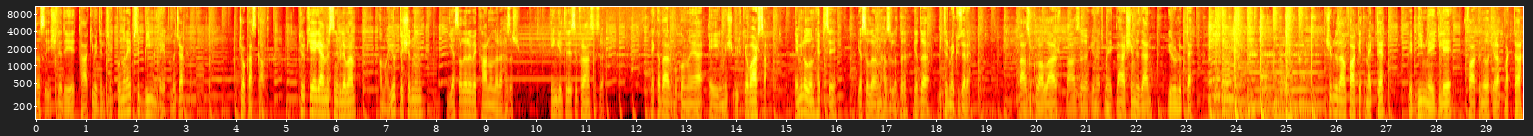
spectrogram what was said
nasıl işlediği takip edilecek. Bunların hepsi BIM ile yapılacak. Çok az kaldı. Türkiye'ye gelmesini bilemem ama yurt dışının yasaları ve kanunları hazır. İngiltere'si, Fransa'sı. Ne kadar bu konuya eğilmiş ülke varsa emin olun hepsi yasalarını hazırladı ya da bitirmek üzere. Bazı kurallar, bazı yönetmelikler şimdiden yürürlükte. Şimdiden fark etmekte ve BİM ile ilgili farkındalık yaratmakta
